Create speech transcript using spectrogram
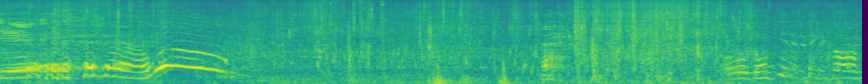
Yeah! Woo! Ah. Oh, don't get it, big dog.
